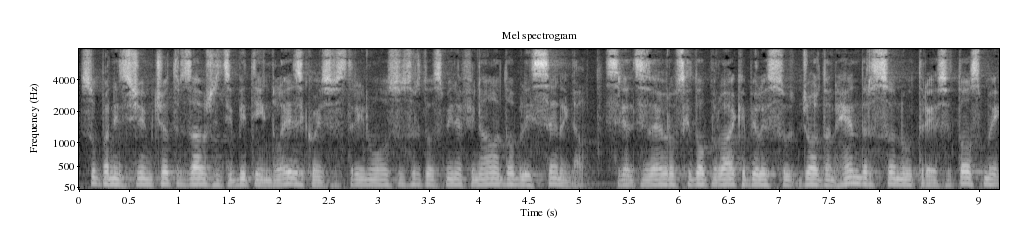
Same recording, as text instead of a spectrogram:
Suparnici će im četiri završnici biti Englezi koji su s 3-0 u susretu osmine finala dobili Senegal. Srijelci za europske doprvake bili su Jordan Henderson u 38.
